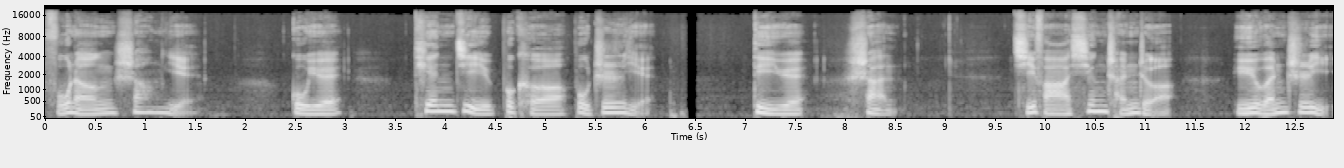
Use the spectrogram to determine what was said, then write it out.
弗能伤也。故曰：天际不可不知也。帝曰：“善。其法星辰者，余闻之矣。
